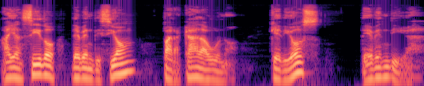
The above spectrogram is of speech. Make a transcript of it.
hayan sido de bendición para cada uno. Que Dios te bendiga.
